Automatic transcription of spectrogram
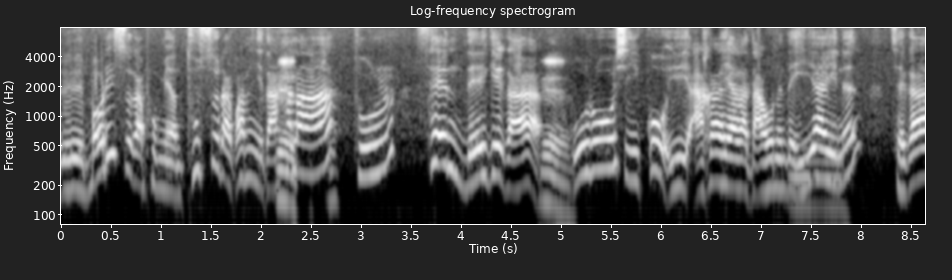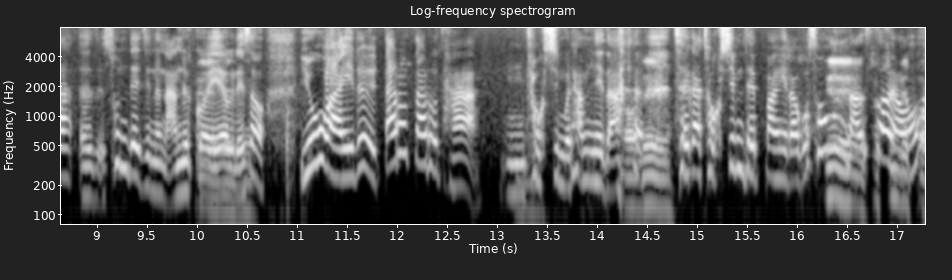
어, 머릿수가 보면 두 수라고 합니다. 네. 하나, 둘, 셋, 네 개가 네. 오롯이 있고 이 아가야가 나오는데 이 아이는 제가 어, 손대지는 않을 거예요. 네, 네, 그래서 요 아이를 따로따로 다 음, 적심을 합니다. 아, 네. 제가 적심 대빵이라고 소문 네, 났어요.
